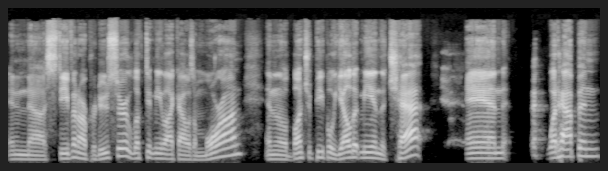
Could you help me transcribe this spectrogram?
And uh, Steven, our producer, looked at me like I was a moron. And then a bunch of people yelled at me in the chat. And what happened?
